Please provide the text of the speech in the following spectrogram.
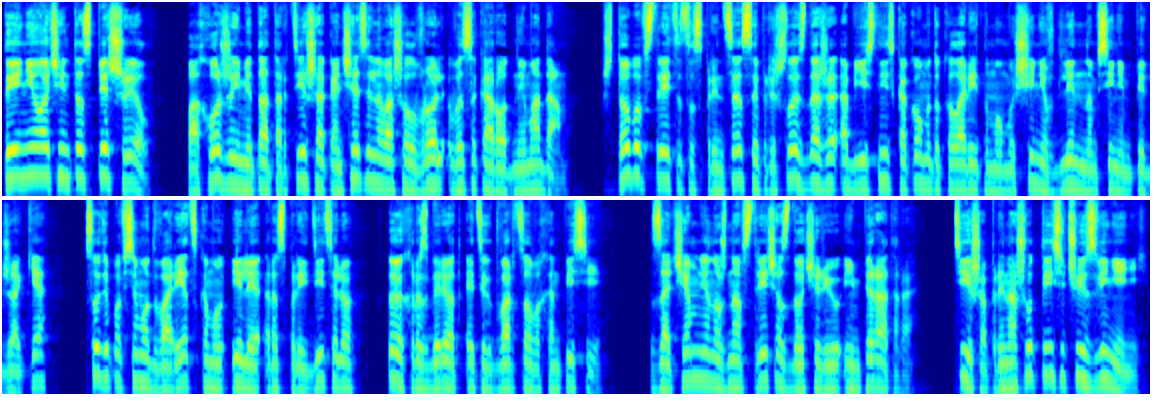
«Ты не очень-то спешил!» Похоже, имитатор Тиши окончательно вошел в роль высокородной мадам. Чтобы встретиться с принцессой, пришлось даже объяснить какому-то колоритному мужчине в длинном синем пиджаке, судя по всему дворецкому или распорядителю, кто их разберет, этих дворцовых NPC, зачем мне нужна встреча с дочерью императора. «Тише, приношу тысячу извинений.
